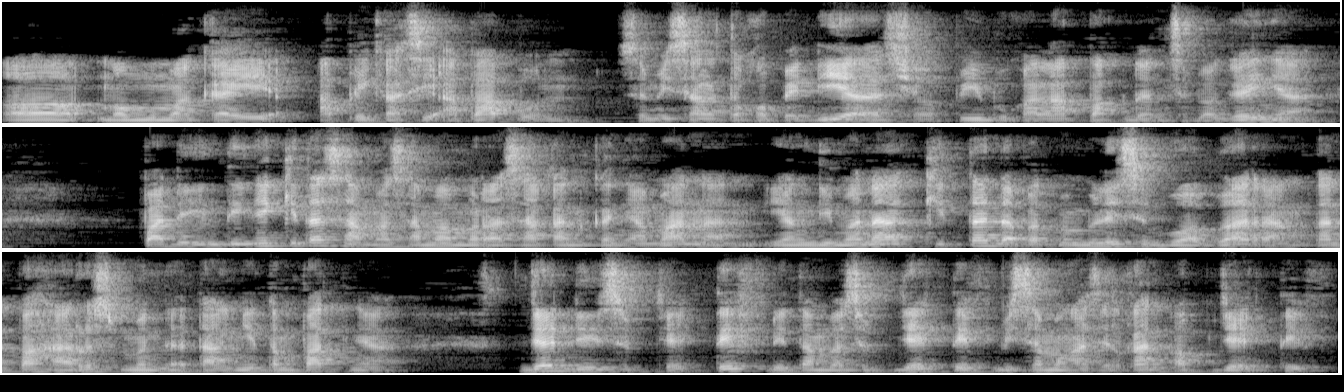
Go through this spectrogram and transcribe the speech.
uh, mau memakai aplikasi apa pun, semisal Tokopedia, Shopee, Bukalapak, dan sebagainya pada intinya kita sama-sama merasakan kenyamanan yang di mana kita dapat membeli sebuah barang tanpa harus mendatangi tempatnya. Jadi subjektif ditambah subjektif bisa menghasilkan objektif.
